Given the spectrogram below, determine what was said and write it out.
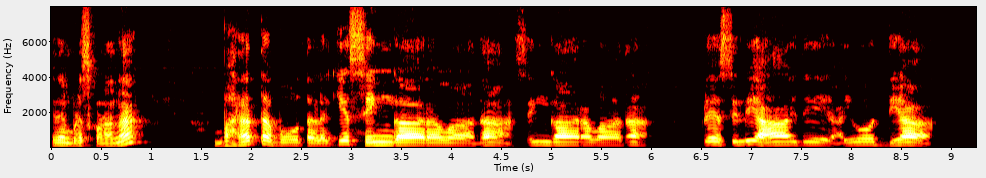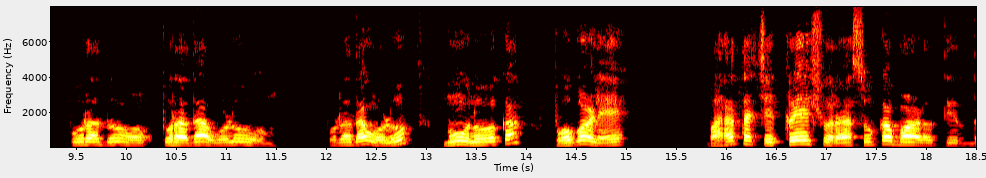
ಇದನ್ನು ಬಿಡಿಸ್ಕೊಳೋಣ. ಭರತ ಭೂತಳಕ್ಕೆ ಸಿಂಗಾರವಾದ ಸಿಂಗಾರವಾದ. ಪ್ಲೇಸ್ ಇಲ್ಲಿ, ಆ ಇದೆ, ಅಯೋಧ್ಯ. ಪುರದ ಪುರದ ಉಳು, ಪುರದ ಒಳು ಮೂಲೋಕ ಪೊಗೊಳೆ, ಭರತ ಚಕ್ರೇಶ್ವರ ಸುಖ ಬಾಳುತ್ತಿದ್ದ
